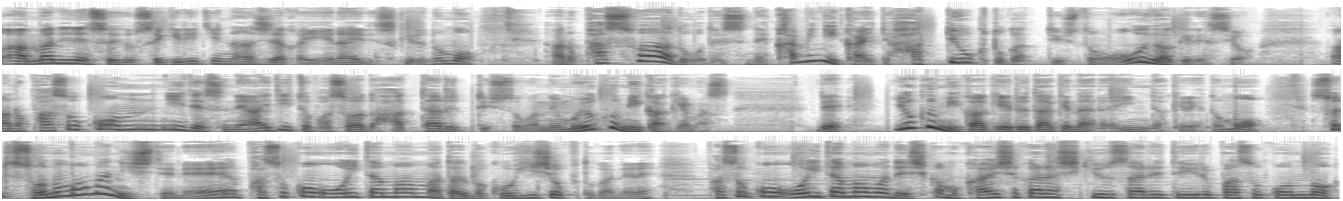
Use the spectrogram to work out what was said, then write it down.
あんまりね、セキュリティの話だから言えないですけれども、あの、パスワードをですね、紙に書いて貼っておくとかっていう人も多いわけですよ。あの、パソコンにですね、ID とパスワード貼ってあるっていう人がね、もうよく見かけます。で、よく見かけるだけならいいんだけれども、それそのままにしてね、パソコン置いたまま、例えばコーヒーショップとかでね、パソコン置いたままで、しかも会社から支給されているパソコンの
